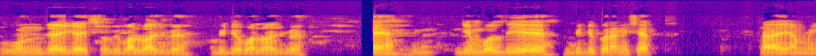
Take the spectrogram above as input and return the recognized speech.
কোন জায়গায় ছবি ভালো আসবে ভিডিও ভালো আসবে। গেমবল দিয়ে ভিডিও করা নিষেধ। তাই আমি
